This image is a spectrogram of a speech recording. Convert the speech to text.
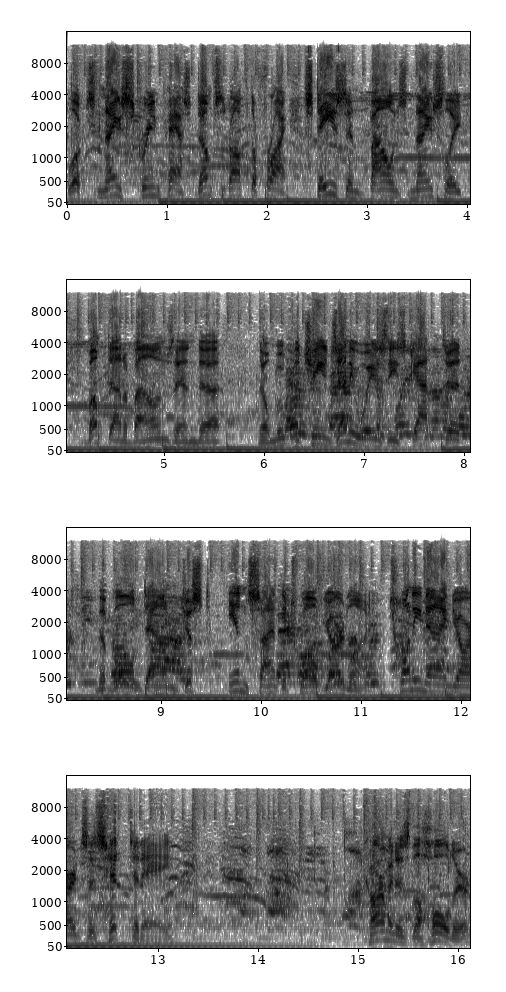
looks nice screen pass, dumps it off the Frye, stays in bounds nicely, bumped out of bounds, and uh, they'll move the chains anyways. He's got uh, the ball down just inside the 12-yard line. 29 yards is hit today. Carmen is the holder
